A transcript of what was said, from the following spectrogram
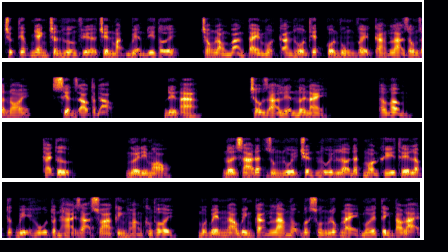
trực tiếp nhanh chân hướng phía trên mặt biển đi tới, trong lòng bàn tay một cán hôn thiết côn vung vậy càng là giống giận nói, xiển giáo tạc đạo. Đến a, châu giả liền nơi này. Ầm ầm. Thái tử, ngươi đi mau nơi xa đất dung núi chuyển núi lở đất mòn khí thế lập tức bị hủ tuần hải dạ xoa kinh hoàng không thôi, một bên ngao bính càng làm mộng bước xuống lúc này mới tỉnh táo lại,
